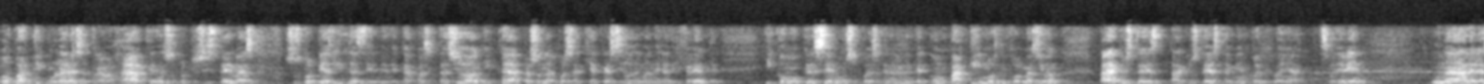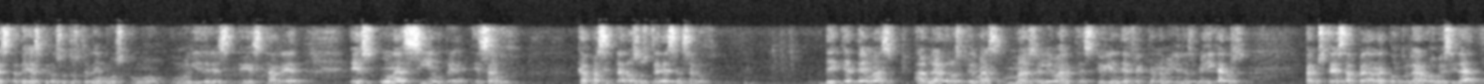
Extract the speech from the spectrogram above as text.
o particulares de trabajar, tienen sus propios sistemas, sus propias líneas de, de, de capacitación y cada persona pues aquí ha crecido de manera diferente. Y como crecemos, pues generalmente compartimos la información para que ustedes, para que ustedes también pues les vaya, les vaya bien. Una de las estrategias que nosotros tenemos como, como líderes de esta red es una siempre es salud. Capacitarlos a ustedes en salud. ¿De qué temas? Hablar de los temas más relevantes que hoy en día afectan a millones de mexicanos. Para que ustedes aprendan a controlar obesidad,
